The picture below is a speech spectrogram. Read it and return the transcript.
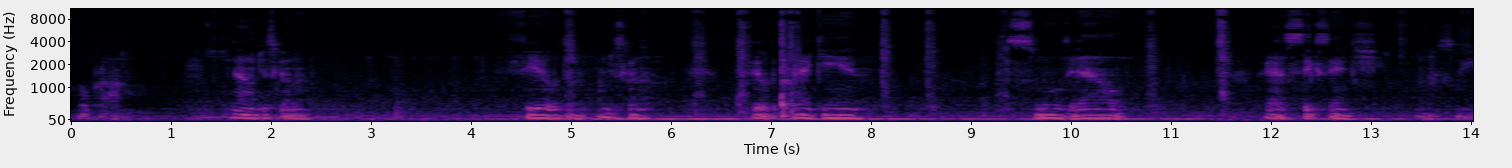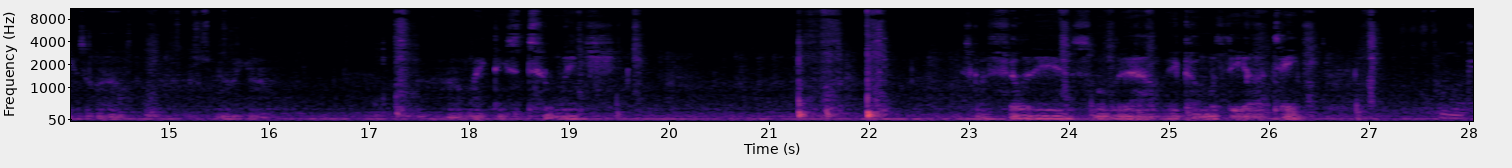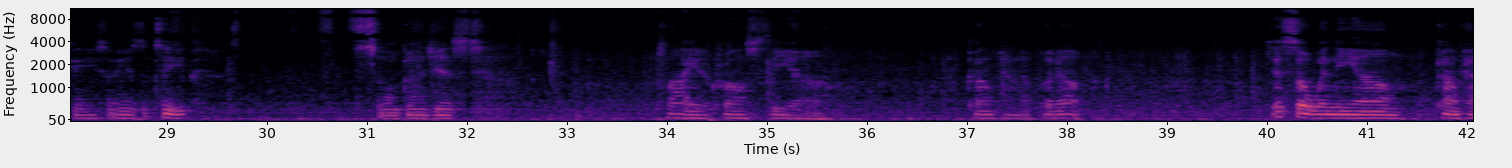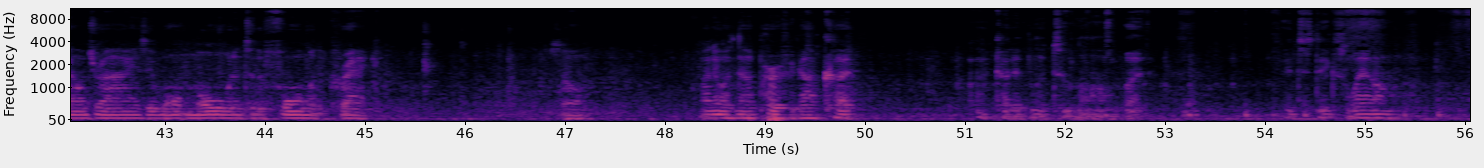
No problem. Now I'm just gonna fill the, I'm just gonna fill the crack in, smooth it out. I got a six inch two inch. Just gonna fill it in, smooth it out. It comes with the uh, tape. Okay, so here's the tape. So I'm gonna just apply it across the uh, compound I put up. Just so when the um, compound dries, it won't mold into the form of the crack. So I know it's not perfect. I'll cut, I cut it a little too long, but it sticks well.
